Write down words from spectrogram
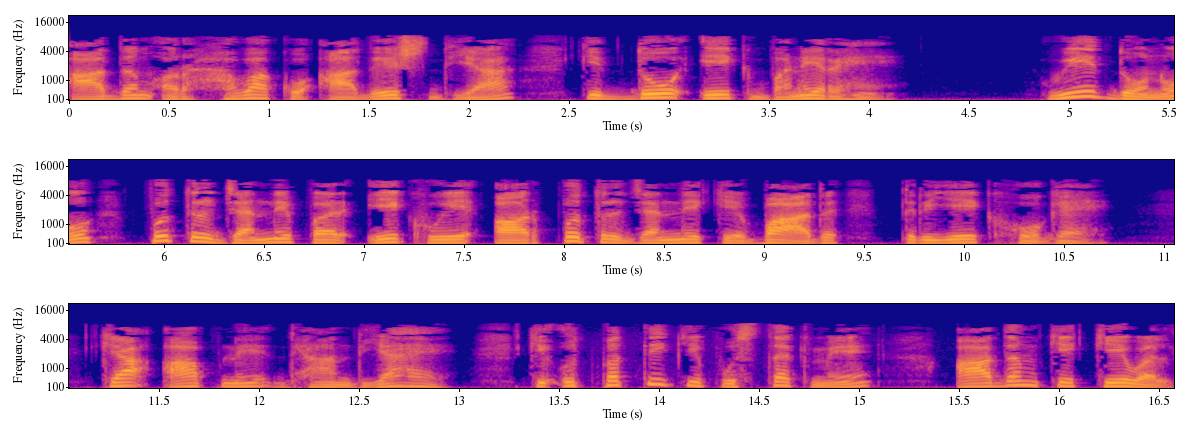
आदम और हवा को आदेश दिया कि दो एक बने रहें। वे दोनों पुत्र जनने पर एक हुए और पुत्र जनने के बाद त्रिएक हो गए। क्या आपने ध्यान दिया है कि उत्पत्ति की पुस्तक में आदम के केवल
